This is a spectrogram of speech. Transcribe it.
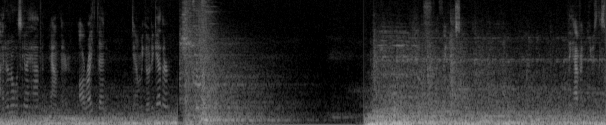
I don't know what's gonna happen down there. Alright then. Down we go together. I think that's all. They haven't used this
